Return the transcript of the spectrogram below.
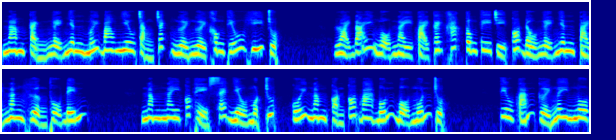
Nam cảnh nghệ nhân mới bao nhiêu chẳng trách người người không thiếu hí chụp. Loại đãi ngộ này tại cách khác công ty chỉ có đầu nghệ nhân tài năng hưởng thụ đến. Năm nay có thể sẽ nhiều một chút, cuối năm còn có 3-4 bộ muốn chụp. Tiêu tán cười ngây ngô.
